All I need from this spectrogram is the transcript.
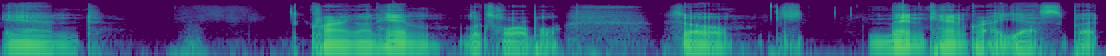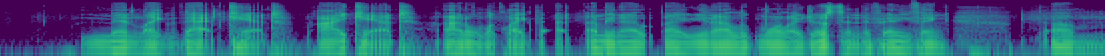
and crying on him looks horrible. So men can cry, yes, but men like that can't. I can't. I don't look like that. I mean, I, I you know, I look more like Justin, if anything. Um,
